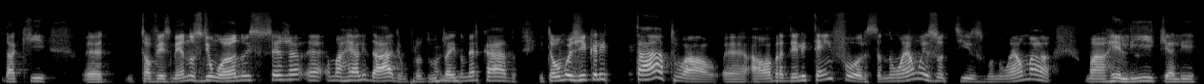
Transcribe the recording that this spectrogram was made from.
daqui é, talvez menos de um ano isso seja é, uma realidade, um produto Olha. aí no mercado. Então o Mojica ele está atual, é, a obra dele tem força, não é um exotismo, não é uma, uma relíquia ali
